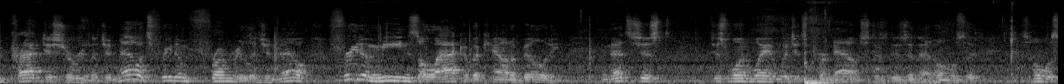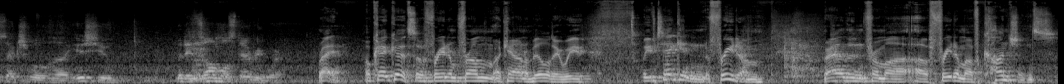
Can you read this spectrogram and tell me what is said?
to practice your religion. Now it's freedom from religion. Now freedom means a lack of accountability, and that's just just one way in which it's pronounced is, in that homose- homosexual uh, issue, but it's almost everywhere. Right. Okay, good. So freedom from accountability. We've we've taken freedom rather than from a, a freedom of conscience.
